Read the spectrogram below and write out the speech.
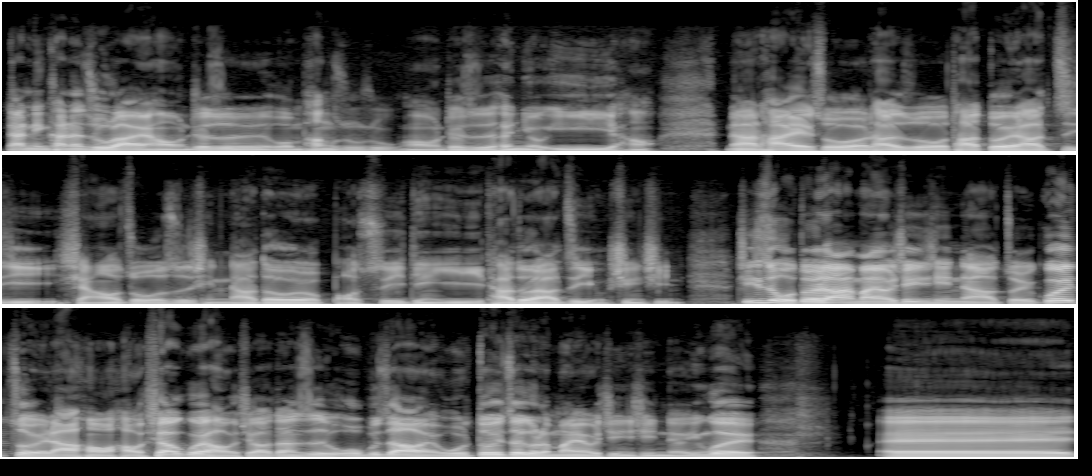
但你看得出来哈，就是我们胖叔叔哦，就是很有意义哈。那他也说了，他说他对他自己想要做的事情，他都有保持一定意义，他对他自己有信心。其实我对他还蛮有信心的，嘴归嘴啦哈，好笑归好笑，但是我不知道哎，我对这个人蛮有信心的，因为呃，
